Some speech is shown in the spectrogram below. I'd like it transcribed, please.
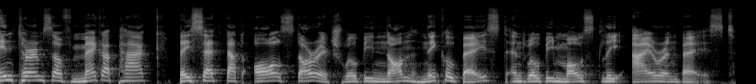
In terms of Megapack, they said that all storage will be non-nickel based and will be mostly iron based.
